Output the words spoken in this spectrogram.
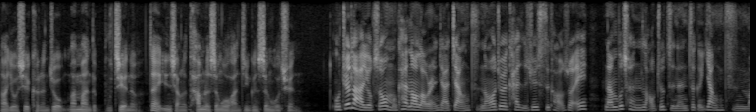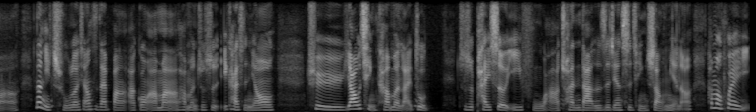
那有些可能就慢慢的不见了，但也影响了他们的生活环境跟生活圈。我觉得啦，有时候我们看到老人家这样子，然后就会开始去思考说：哎，难不成老就只能这个样子吗？那你除了像是在帮阿公阿妈，他们就是一开始你要去邀请他们来做。就是拍摄衣服啊、穿搭的这件事情上面啊，他们会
